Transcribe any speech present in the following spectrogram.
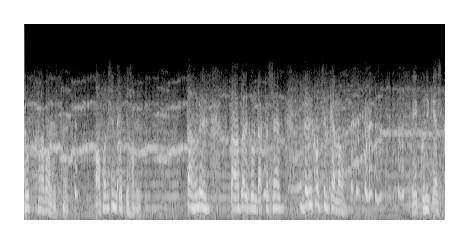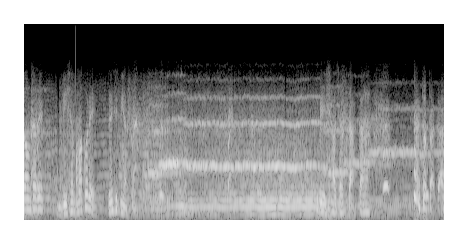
খুব খারাপ অবস্থা। অপারেশন করতে হবে। তাহলে তাড়াতাড়ি করুন, ডাক্তার সাহেব। দেরি করছেন কেন? এক্ষুনি ক্যাশ কাউন্টারে বিশ জমা করে রিসিপ্ট নিয়ে আসুন। বিশ হাজার টাকা। এত টাকা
